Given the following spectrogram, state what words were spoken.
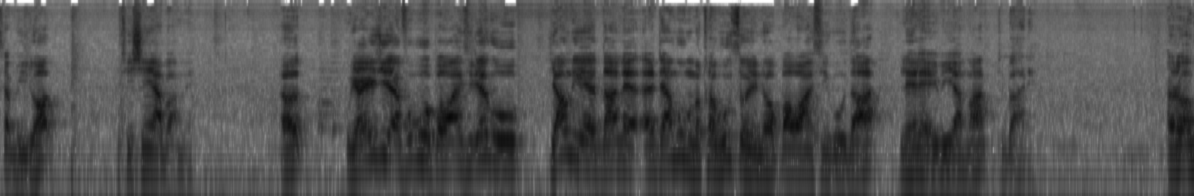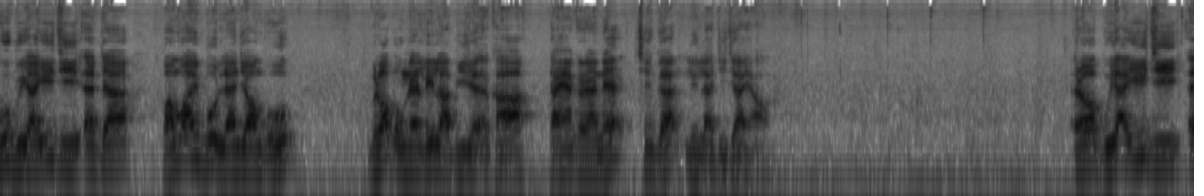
ဆက်ပြီးတော့ဖြည့်ရှင်းရပါမယ်အဲ့တော့ VIG F4 volt power IC တွေကို ရောက်နေတဲ့သားနဲ့အတန်းဖို့မထွက်ဘူးဆိုရင်တော့ power IC ကိုသာလဲလှယ်ပေးရမှာဖြစ်ပါတယ်အဲ့တော့အခု VIG အတန်း1.1 volt လမ်းကြောင်းကိုဘလော့ပုံနဲ့လေးလာပြီးတဲ့အခါ diagram နဲ့ချင်းကပ်လေးလာကြည့်ကြရအောင်အဲ့တော့ VIG အ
